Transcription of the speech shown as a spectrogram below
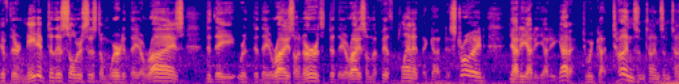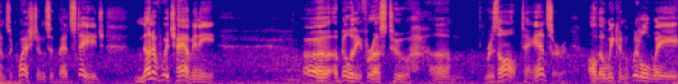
if they're native to this solar system, where did they arise? Did they where, did they arise on Earth? Did they arise on the fifth planet that got destroyed? Yada yada yada yada. We've got tons and tons and tons of questions at that stage, none of which have any uh, ability for us to um, resolve to answer. Although we can whittle away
